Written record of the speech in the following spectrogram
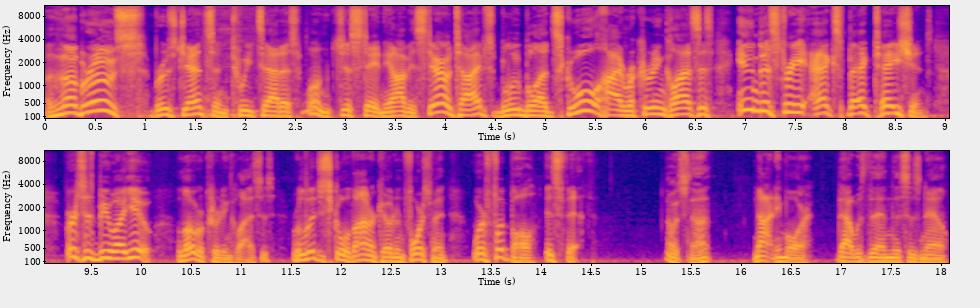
The Bruce. Bruce Jensen tweets at us, well, I'm just stating the obvious stereotypes, blue blood school, high recruiting classes, industry expectations versus BYU, low recruiting classes, religious school with honor code enforcement, where football is fifth. No, it's not. Not anymore. That was then, this is now.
